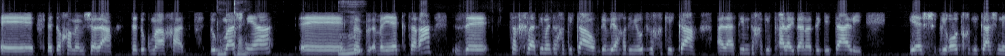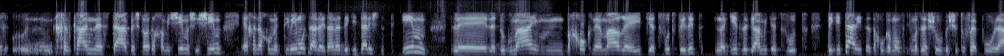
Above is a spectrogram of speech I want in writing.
אה, לתוך הממשלה. זו דוגמה אחת. דוגמה okay. אוקיי. שנייה, אה, mm-hmm. ואני אהיה קצרה, זה צריך להתאים את החקיקה, עובדים ביחד עם ייעוץ וחקיקה על להתאים את החקיקה לעידן הדיגיטלי. יש לראות חקיקה שחלקה נעשתה בשנות ה-50, ה-60, איך אנחנו מתאימים אותה לעידן הדיגיטלי, שתתאים, לדוגמה, אם בחוק נאמר אה, התייצבות פיזית, נגיד זה גם התייצבות דיגיטלית, אז אנחנו גם עובדים על זה שוב בשיתופי פעולה.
